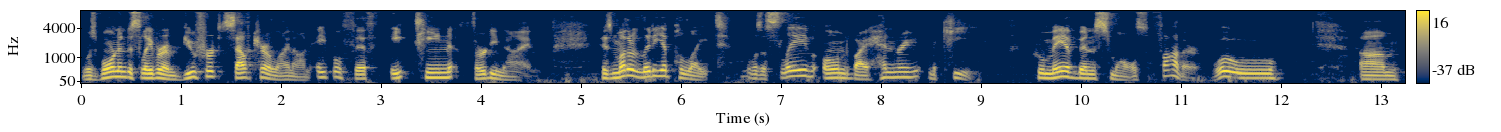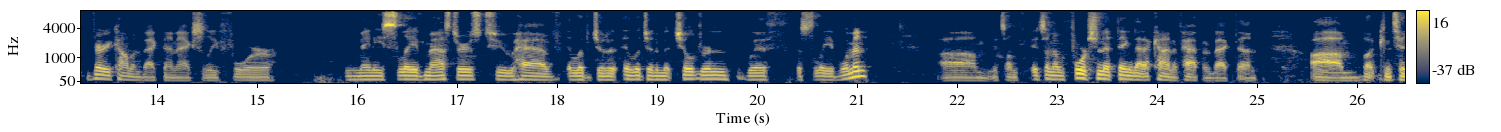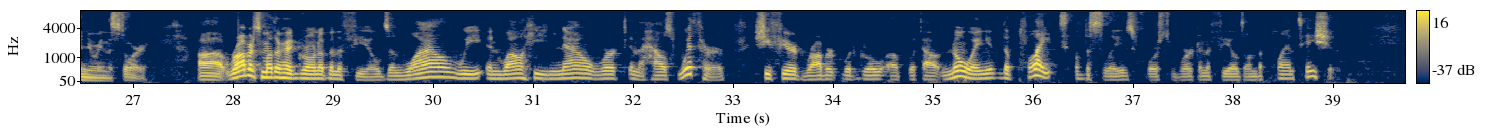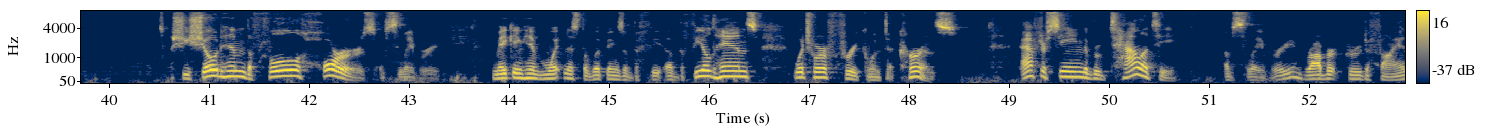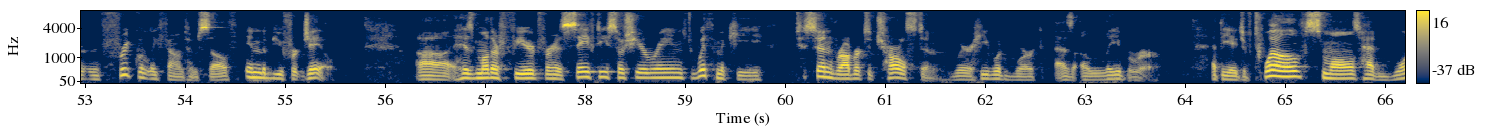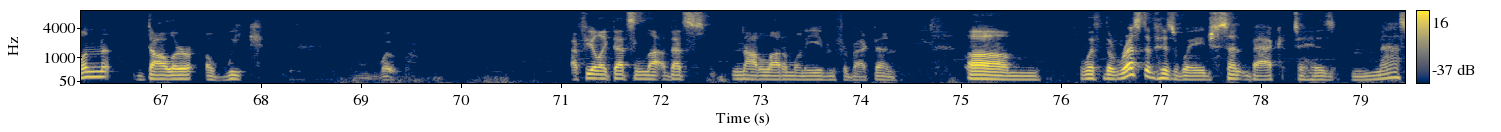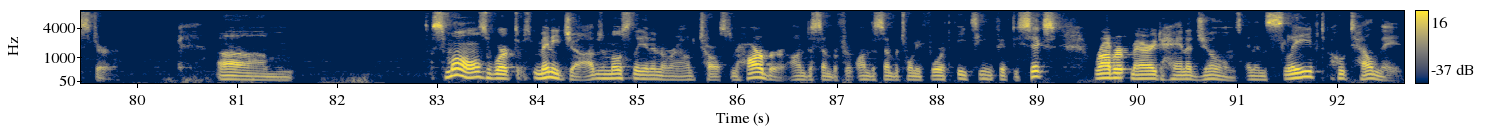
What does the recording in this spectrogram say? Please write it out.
was born into slavery in Beaufort, South Carolina on April 5th, 1839. His mother, Lydia Polite, was a slave owned by Henry McKee, who may have been Smalls' father. Whoa. Um, very common back then, actually, for many slave masters to have illegit- illegitimate children with the slave women. Um, it's un- it's an unfortunate thing that kind of happened back then. Um, but continuing the story, uh, Robert's mother had grown up in the fields, and while we and while he now worked in the house with her, she feared Robert would grow up without knowing the plight of the slaves forced to work in the fields on the plantation. She showed him the full horrors of slavery, making him witness the whippings of the of the field hands, which were a frequent occurrence. After seeing the brutality of slavery, Robert grew defiant and frequently found himself in the Beaufort jail. Uh, his mother feared for his safety, so she arranged with McKee to send Robert to Charleston, where he would work as a laborer. At the age of 12, Smalls had $1 a week. Whoa. I feel like that's a lot, that's not a lot of money even for back then. Um, with the rest of his wage sent back to his master. Um, Smalls worked many jobs, mostly in and around Charleston Harbor. On December on December twenty fourth, eighteen fifty six, Robert married Hannah Jones, an enslaved hotel maid.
